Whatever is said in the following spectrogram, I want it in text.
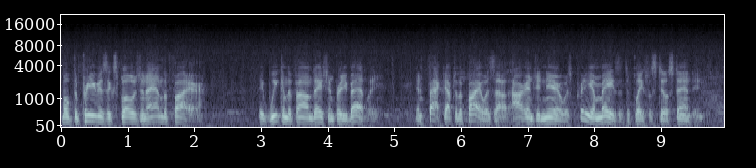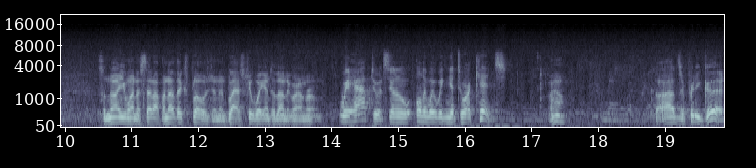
both the previous explosion and the fire, they've weakened the foundation pretty badly. In fact, after the fire was out, our engineer was pretty amazed that the place was still standing. So now you want to set off another explosion and blast your way into the underground room. We have to. It's the only, only way we can get to our kids. Well, the odds are pretty good.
